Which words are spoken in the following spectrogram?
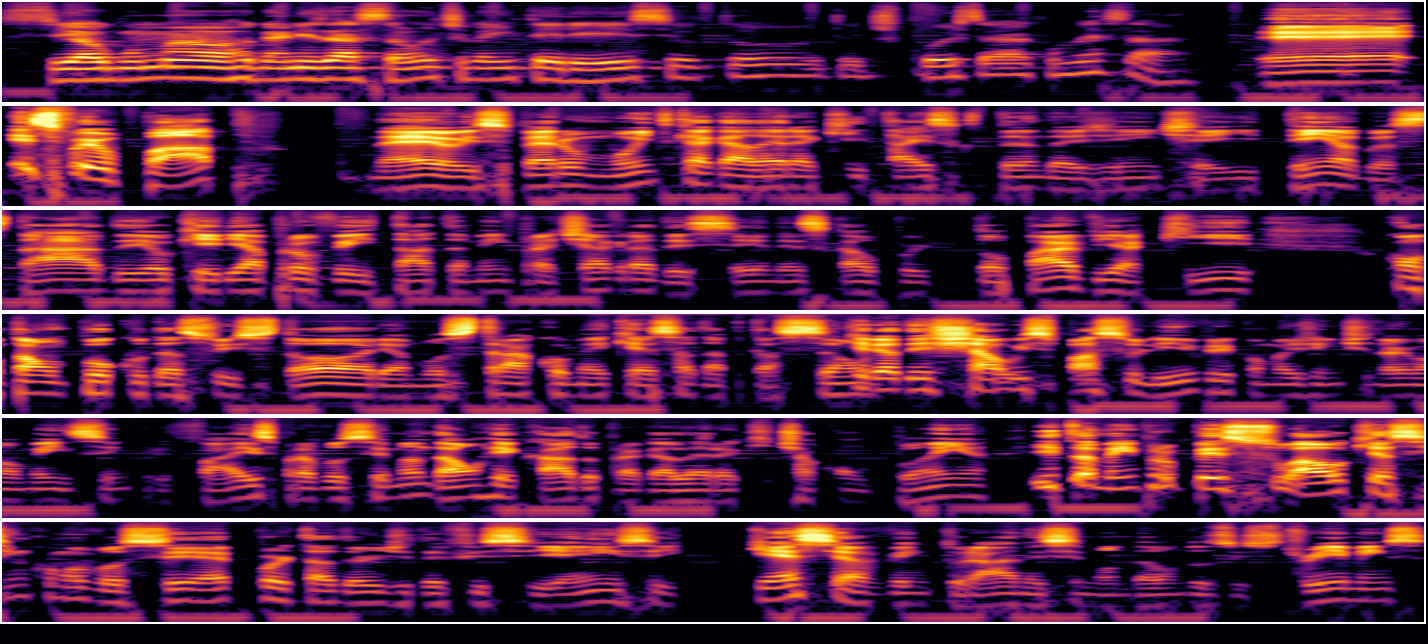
Se alguma organização tiver interesse, eu tô, tô disposto a conversar. É, esse foi o papo. Né, eu espero muito que a galera que está escutando a gente aí tenha gostado e eu queria aproveitar também para te agradecer, nesse caso, por topar vir aqui, contar um pouco da sua história, mostrar como é que é essa adaptação. Queria deixar o espaço livre, como a gente normalmente sempre faz, para você mandar um recado para a galera que te acompanha e também para o pessoal que, assim como você, é portador de deficiência e quer se aventurar nesse mundão dos streamings.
